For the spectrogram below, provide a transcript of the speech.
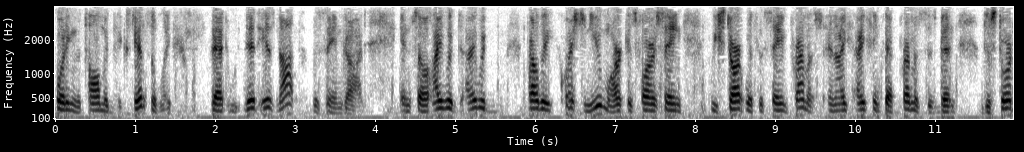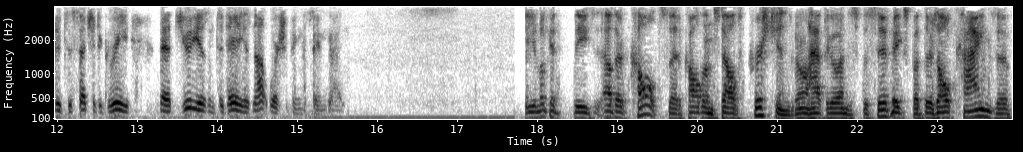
quoting the Talmud extensively that it is not the same God. And so I would I would probably question you, Mark, as far as saying we start with the same premise. And I, I think that premise has been distorted to such a degree that Judaism today is not worshiping the same God. You look at these other cults that call themselves Christians. We don't have to go into specifics, but there's all kinds of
